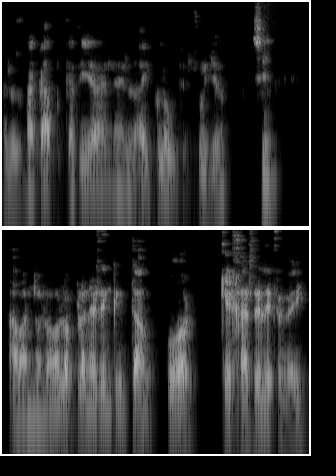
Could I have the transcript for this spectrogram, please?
de los backups que hacía en el iCloud suyo. Sí. Abandonó los planes de encriptado por quejas del FBI.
